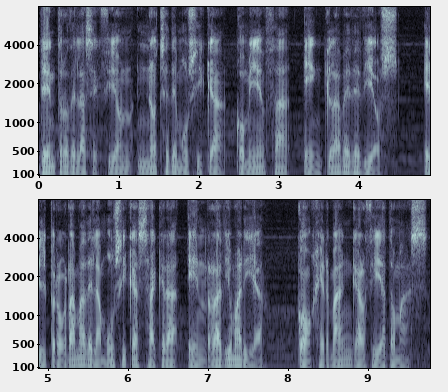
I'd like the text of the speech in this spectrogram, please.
Dentro de la sección Noche de Música comienza En Clave de Dios, el programa de la música sacra en Radio María, con Germán García Tomás.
